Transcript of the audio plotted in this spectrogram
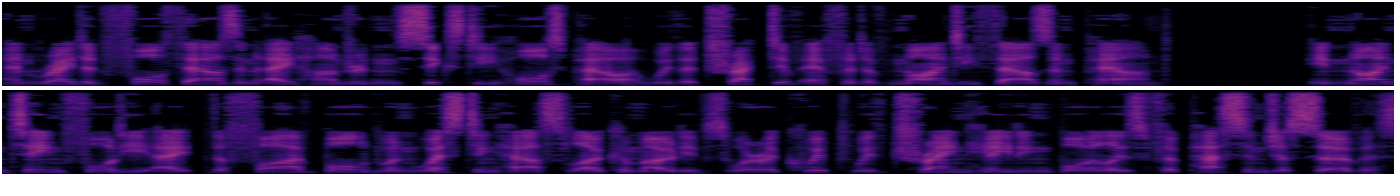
and rated 4,860 horsepower with a tractive effort of 90,000 pound. In 1948 the five Baldwin Westinghouse locomotives were equipped with train heating boilers for passenger service.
